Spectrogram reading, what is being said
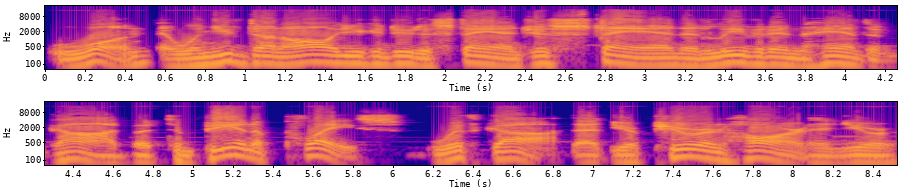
one. And when you've done all you can do to stand, just stand and leave it in the hands of God. But to be in a place with God that you're pure in heart and your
